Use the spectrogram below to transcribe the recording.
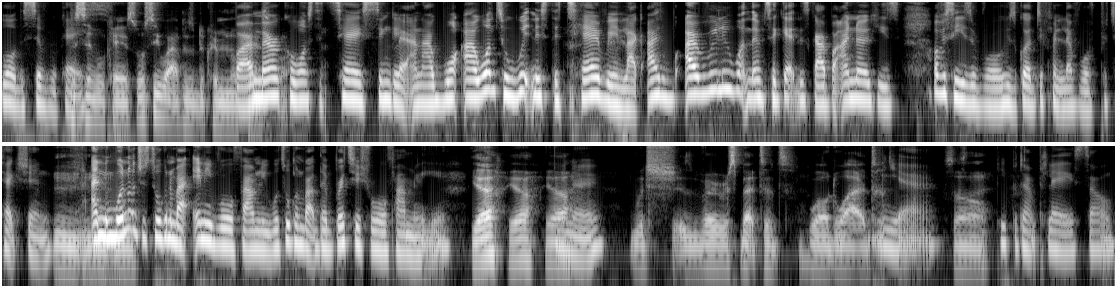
Well, the civil case. the civil case we'll see what happens with the criminal But case, America wants to tear his singlet, and I want I want to witness the tearing. Like I I really want them to get this guy, but I know he's obviously he's a royal. He's got a different level of protection, Mm-hmm. and we're not just talking about any royal family. We're talking about the British royal family. yeah yeah yeah You know, which is very respected worldwide yeah. so People don't play, so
